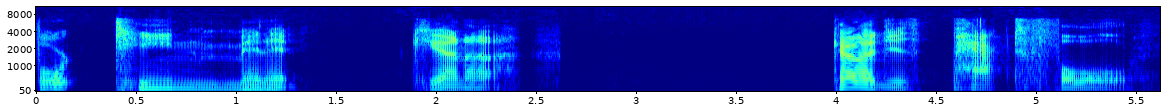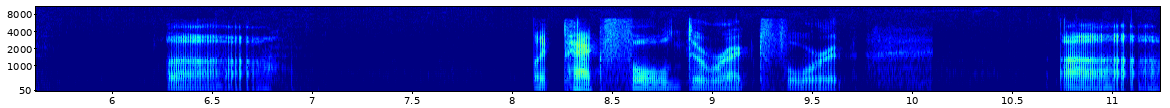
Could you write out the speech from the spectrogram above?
14 minute kind of kind of just packed full uh like packed full direct for it. Uh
